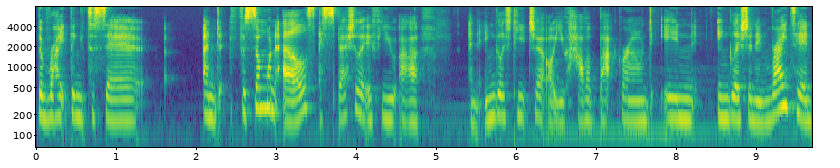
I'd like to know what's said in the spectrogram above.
the right thing to say. And for someone else, especially if you are an English teacher or you have a background in English and in writing,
